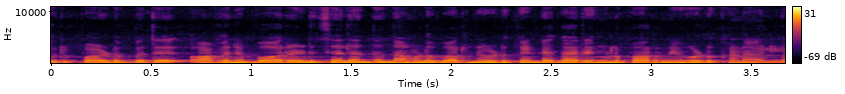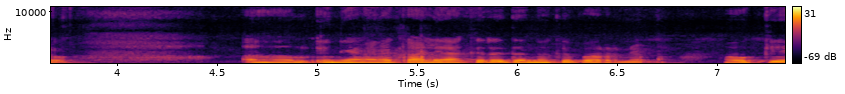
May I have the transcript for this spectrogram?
ഒരുപാട് ഉപദേശം അവന് ബോറടിച്ചാൽ എന്താ നമ്മൾ പറഞ്ഞു കൊടുക്കേണ്ട കാര്യങ്ങൾ പറഞ്ഞു കൊടുക്കണമല്ലോ. ഇനി അങ്ങനെ കളിയാക്കരുത് എന്നൊക്കെ പറഞ്ഞു. ഓക്കെ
